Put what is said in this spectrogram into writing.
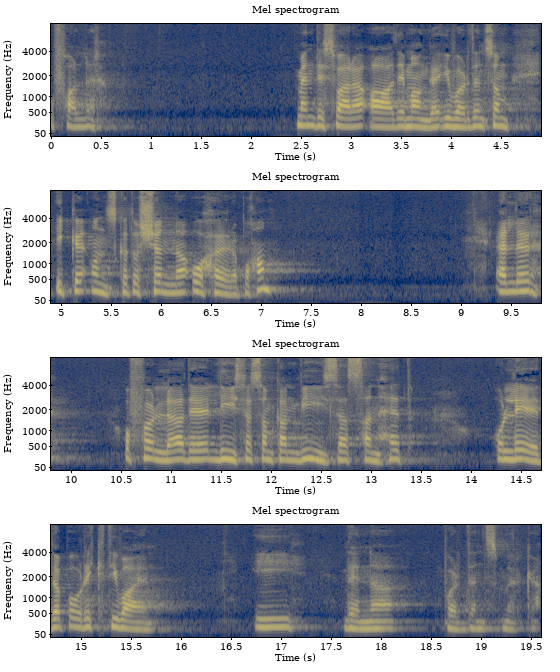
og faller. Men dessverre er det mange i verden som ikke ønsket å skjønne og høre på ham. Eller å følge det lyset som kan vise sannhet og lede på riktig vei i denne verdens mørke.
